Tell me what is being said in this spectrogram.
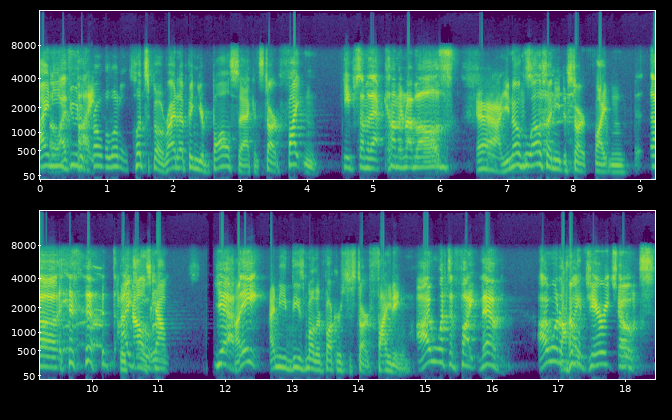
I need Oh, I you fight. to throw a little chutzpah right up in your ball sack and start fighting. Keep some of that coming, my balls. Yeah, you know who else I need to start fighting? Uh, The I Dallas Cowboys. Yeah, I- they. I need these motherfuckers to start fighting. I want to fight them. I want to I fight would- Jerry Jones.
